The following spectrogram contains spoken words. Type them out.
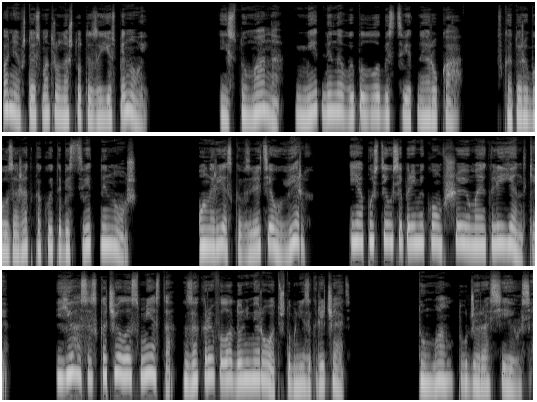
поняв, что я смотрю на что-то за ее спиной. Из тумана медленно выплыла бесцветная рука, в которой был зажат какой-то бесцветный нож. Он резко взлетел вверх и опустился прямиком в шею моей клиентки. Я соскочила с места, закрыв ладонями рот, чтобы не закричать. Туман тут же рассеялся.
